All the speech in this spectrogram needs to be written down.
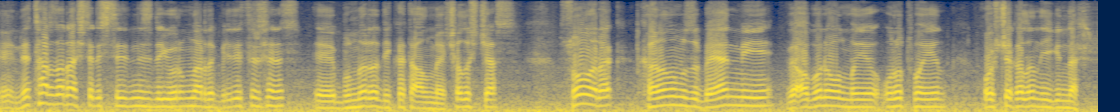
E, ne tarz araçlar istediğinizi de yorumlarda belirtirseniz e, bunları da dikkate almaya çalışacağız. Son olarak kanalımızı beğenmeyi ve abone olmayı unutmayın. Hoşçakalın, iyi günler.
